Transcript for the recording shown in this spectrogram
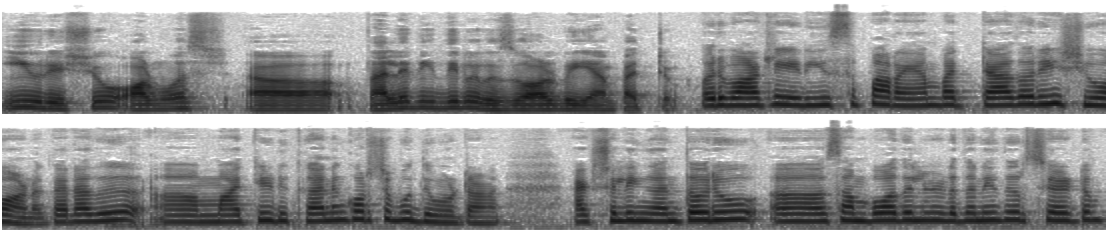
ഈ ഒരു ഇഷ്യൂ ഓൾമോസ്റ്റ് നല്ല രീതിയിൽ റിസോൾവ് ചെയ്യാൻ പറ്റും. ഒരുപാട് ലേഡീസ് പറയാൻ പറ്റാത്ത ഒരു ഇഷ്യൂ ആണ്. കാരണം അത് മാറ്റിയെടുക്കാനും കുറച്ച് ബുദ്ധിമുട്ടാണ്. ആക്ച്വലി ഇങ്ങനത്തെ ഒരു സംഭവം അതിലുണ്ടെന്നുണ്ടെങ്കിൽ തീർച്ചയായിട്ടും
